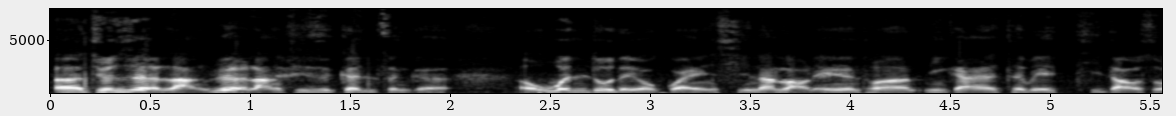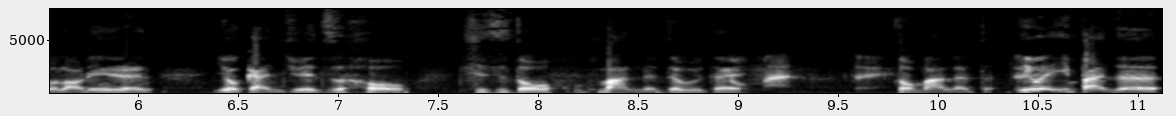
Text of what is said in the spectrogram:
呃就热浪，热浪其实跟整个呃温度的有关系。那老年人通常，你刚才特别提到说，老年人有感觉之后，其实都慢了，对不对？都慢了，对，都慢了的。因为一般的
